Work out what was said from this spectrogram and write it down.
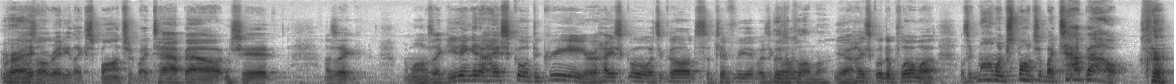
Right. I was already like sponsored by Tapout and shit. I was like, my mom's like, you didn't get a high school degree or a high school, what's it called? Certificate? What's it The called? diploma. Yeah, high school diploma. I was like, mom, I'm sponsored by Tapout.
